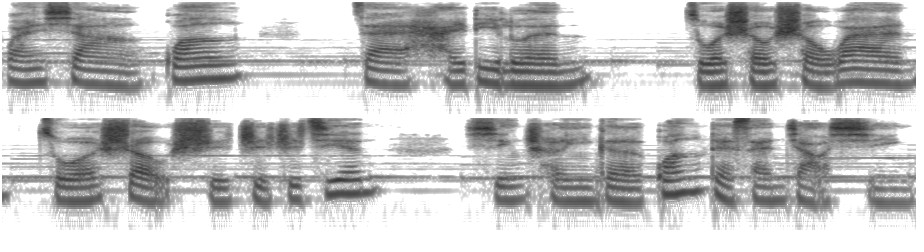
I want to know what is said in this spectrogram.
观想光在海底轮、左手手腕、左手食指之间形成一个光的三角形。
